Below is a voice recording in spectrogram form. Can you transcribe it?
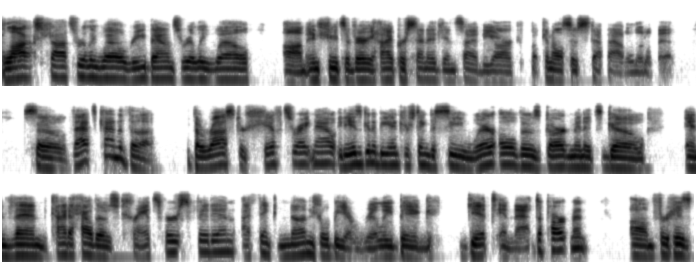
blocks shots really well, rebounds really well, um, and shoots a very high percentage inside the arc, but can also step out a little bit. So that's kind of the the roster shifts right now. It is going to be interesting to see where all those guard minutes go and then kind of how those transfers fit in. I think Nunge will be a really big get in that department um, for his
